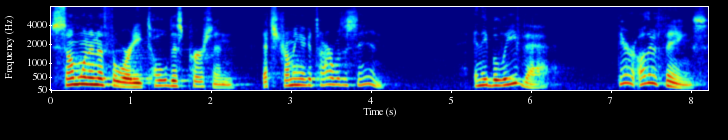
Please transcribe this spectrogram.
someone in authority told this person that strumming a guitar was a sin. And they believed that. There are other things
